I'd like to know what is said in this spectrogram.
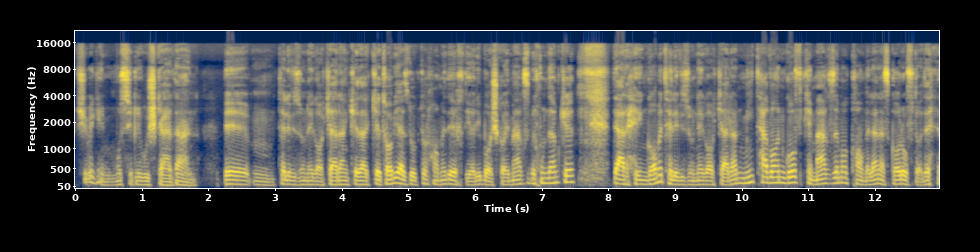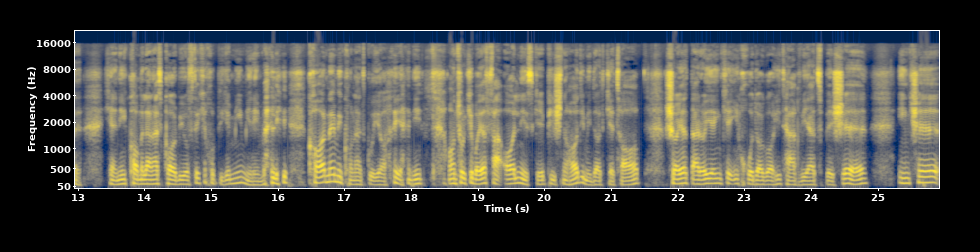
چی بگیم؟ موسیقی گوش کردن. به تلویزیون نگاه کردن که در کتابی از دکتر حامد اختیاری باشگاه مغز میخوندم که در هنگام تلویزیون نگاه کردن می‌توان گفت که مغز ما کاملا از کار افتاده. یعنی کاملا از کار بیفته که خب دیگه میمیریم ولی کار نمی کند گویا. یعنی آنطور که باید فعال نیست که پیشنهادی می‌داد کتاب شاید برای اینکه این خداگاهی تقویت بشه اینکه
